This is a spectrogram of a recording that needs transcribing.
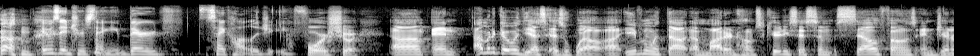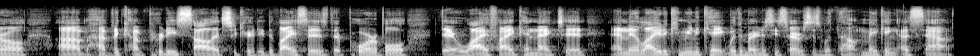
Um, it was interesting. Their psychology. For sure. Um, and I'm going to go with yes as well. Uh, even without a modern home security system, cell phones in general um, have become pretty solid security devices. They're portable, they're Wi Fi connected, and they allow you to communicate with emergency services without making a sound.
